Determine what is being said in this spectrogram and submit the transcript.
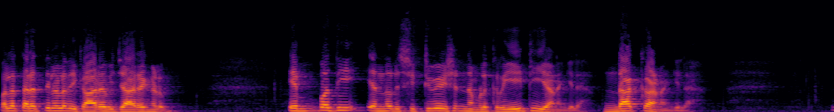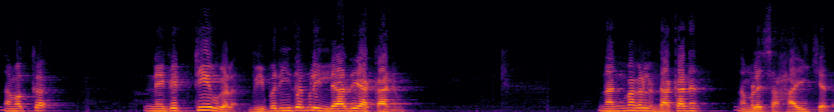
പല തരത്തിലുള്ള വികാര വിചാരങ്ങളും എമ്പതി എന്നൊരു സിറ്റുവേഷൻ നമ്മൾ ക്രിയേറ്റ് ചെയ്യുകയാണെങ്കിൽ ഉണ്ടാക്കുകയാണെങ്കിൽ നമുക്ക് നെഗറ്റീവുകൾ വിപരീതങ്ങൾ ഇല്ലാതെയാക്കാനും നന്മകൾ ഉണ്ടാക്കാനും നമ്മളെ സഹായിക്കുക.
